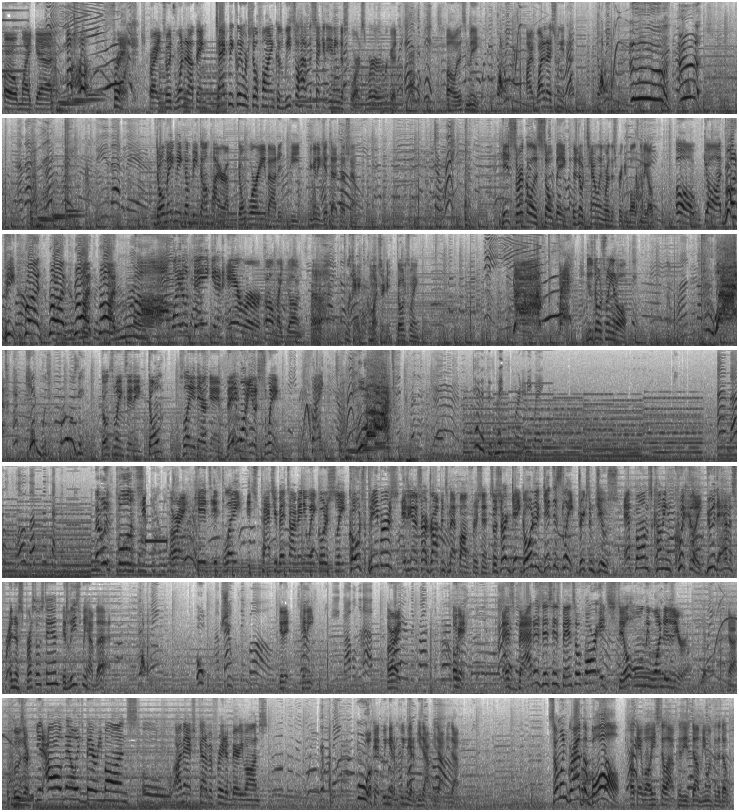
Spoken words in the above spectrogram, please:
Oh my god. Oh, Frick. All right, so it's one to nothing. Technically, we're still fine because we still have the second inning to score, so we're, we're good. And the pitch. Uh oh, this is me. All right, why did I swing at that? Ooh, ooh. And that's right play. He's out of there. Don't make me come beat the umpire up. Don't worry about it, Pete. You're gonna get that touchdown. His circle is so big. There's no telling where this freaking ball's gonna go. Oh God! Run, Pete! Run! Run! Run! Run! Ah, why don't they get an error? Oh my God. Ugh. Okay, come on, Sydney. Don't swing. Ah! Just don't swing at all. What? That kid was frozen. Don't swing, Sydney. Don't play their game. They want you to swing. Psych! What? For this. Tennis is my sport anyway. And that'll close up the second. That was bullshit! Alright, kids, it's late. It's past your bedtime anyway. Go to sleep. Coach Peebers is gonna start dropping some F-bombs pretty soon. So start get go to get to sleep. Drink some juice. F-bombs coming quickly. Dude, they have a, an espresso stand? At least we have that. Oh, shoot. Get it, Jump. Kenny. He gobbled it up. All right. Fires across the first Okay. As bad as this has been so far, it's still only one to zero. Yeah, loser. Get oh no, it's Barry Bonds. Oh, I'm actually kind of afraid of Barry Bonds. Ooh, okay, we can get him. We can get him. He's out. He's out. He's out. Someone grab the ball. Okay, well he's still out because he's dumb. He went for the dope.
